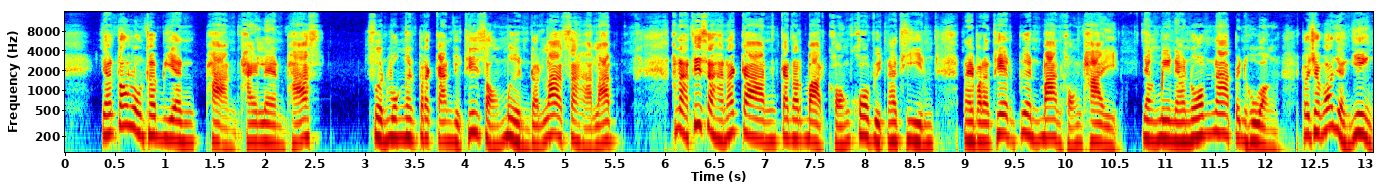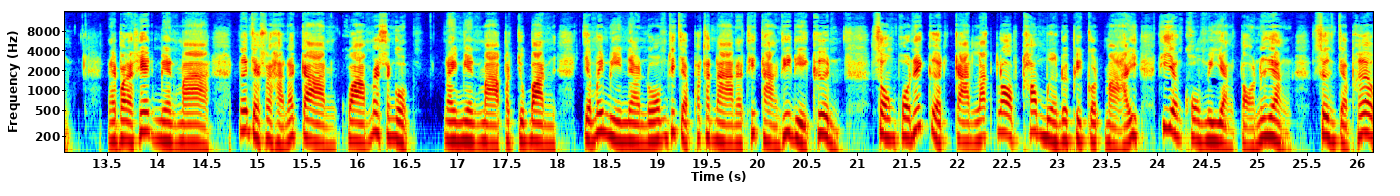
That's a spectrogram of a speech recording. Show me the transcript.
5 ยังต้องลงทะเบียนผ่าน Thailand Pass ส่วนวงเงินประกันอยู่ที่ 20,000 ดอลลาร์สหรัฐ ขณะที่สถานการณ์การระบาดของโควิด -19 ในประเทศเพื่อนบ้านของไทย ยังมีแนวโน้มน่าเป็นห่วง โดยเฉพาะอย่างยิ่งในประเทศเมียนมา เนื่องจากสถานการณ์ความไม่สงบในเมียนมาปัจจุบันยังไม่มีแนวโน้มที่จะพัฒนาในทิศทางที่ดีขึ้น ส่งผลให้เกิดการลักลอบเข้าเมืองโดยผิดกฎหมาย ที่ยังคงมีอย่างต่อเนื่อง ซึ่งจะเพิ่ม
